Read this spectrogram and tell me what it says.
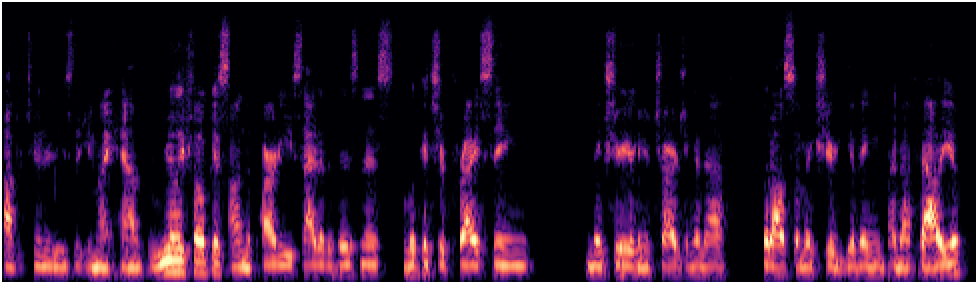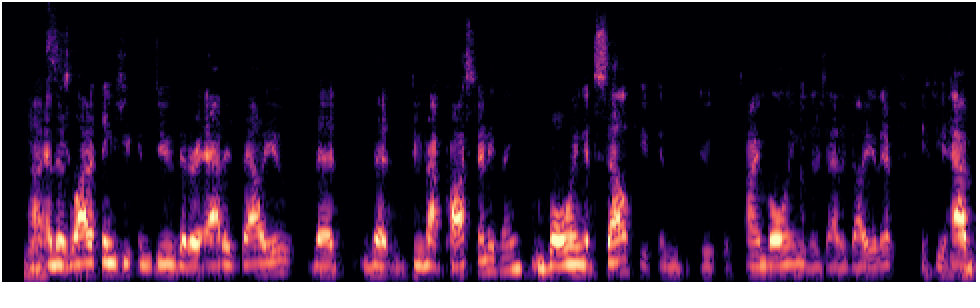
opportunities that you might have. Really focus on the party side of the business. Look at your pricing, make sure you're, you're charging enough, but also make sure you're giving enough value. Uh, and there's a lot of things you can do that are added value that that do not cost anything. Bowling itself, you can do with time bowling, there's added value there. If you have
